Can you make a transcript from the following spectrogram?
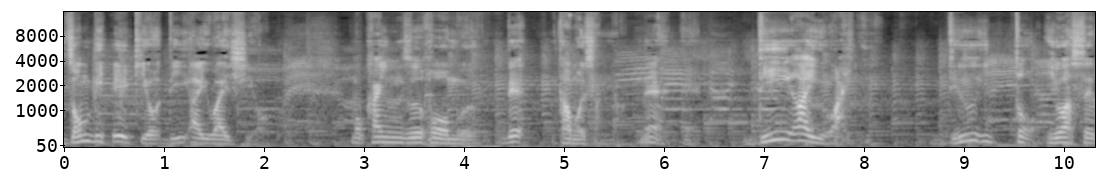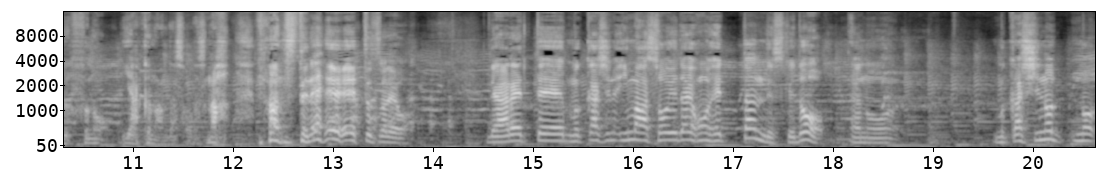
ゾンビ兵器を DIY しよう。もうカインズホームでタモリさんがね、DIY。do it yourself の役なんだそうですな。なんつってね、えっと、それを。で、あれって昔の、今はそういう台本減ったんですけど、あの、昔のの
